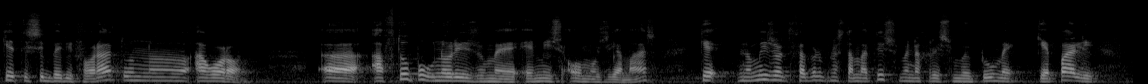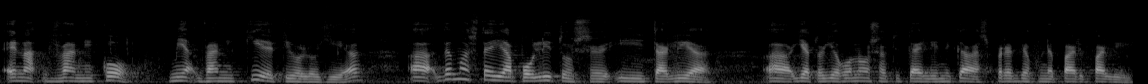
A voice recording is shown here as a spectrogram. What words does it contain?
και τη συμπεριφορά των α, αγορών. Ε, αυτό που γνωρίζουμε εμείς όμως για μας και νομίζω ότι θα πρέπει να σταματήσουμε να χρησιμοποιούμε και πάλι ένα δανεικό, μια δανεική αιτιολογία. Α, δεν μας στέει απολύτως ε, η Ιταλία α, για το γεγονός ότι τα ελληνικά σπρέντ έχουν πάρει πάλι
